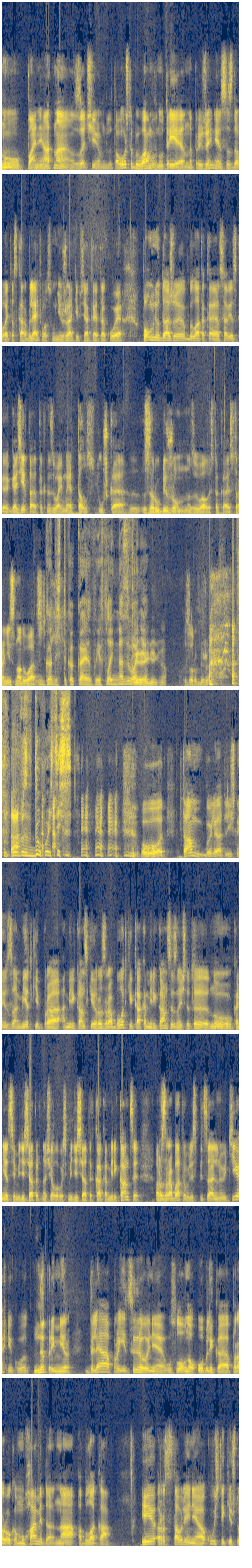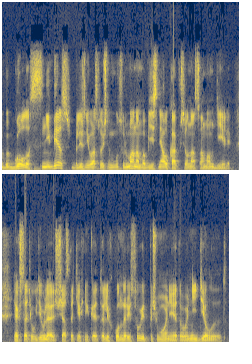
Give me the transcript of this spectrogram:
Ну, понятно, зачем? Для того, чтобы вам внутри напряжение создавать, оскорблять вас, унижать и всякое такое. Помню, даже была такая советская газета, так называемая «Толстушка», за рубежом называлась такая, страниц на 20. Гадость-то какая, в плане названия за рубежом. Вдумайтесь. Вот. Там были отличные заметки про американские разработки, как американцы, значит, это, ну, конец 70-х, начало 80-х, как американцы разрабатывали специальную технику, например, для проецирования, условно, облика пророка Мухаммеда на облака и расставление акустики, чтобы голос с небес ближневосточным мусульманам объяснял, как все на самом деле. Я, кстати, удивляюсь, часто техника это легко нарисует, почему они этого не делают.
